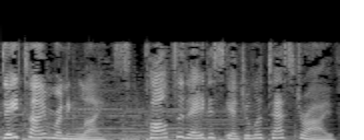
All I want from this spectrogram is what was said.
daytime running lights. Call today to schedule a test drive.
